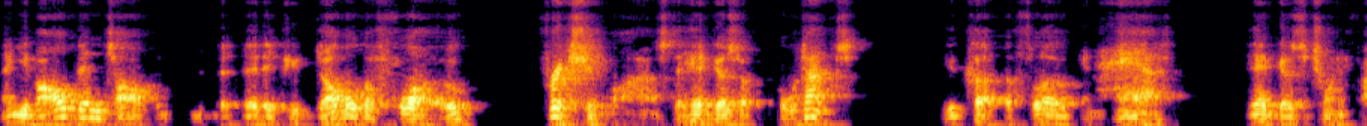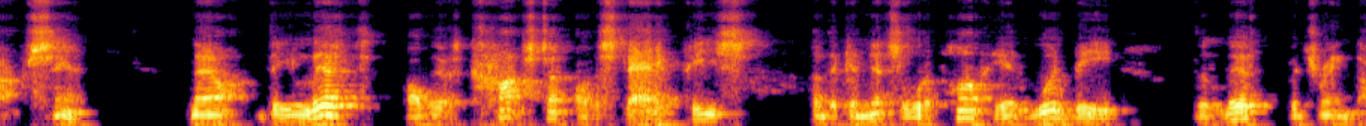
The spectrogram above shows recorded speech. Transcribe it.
And you've all been taught that, that if you double the flow friction-wise, the head goes up four times. You cut the flow in half, the head goes to 25%. Now, the lift the constant or the static piece of the condenser with water pump head would be the lift between the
